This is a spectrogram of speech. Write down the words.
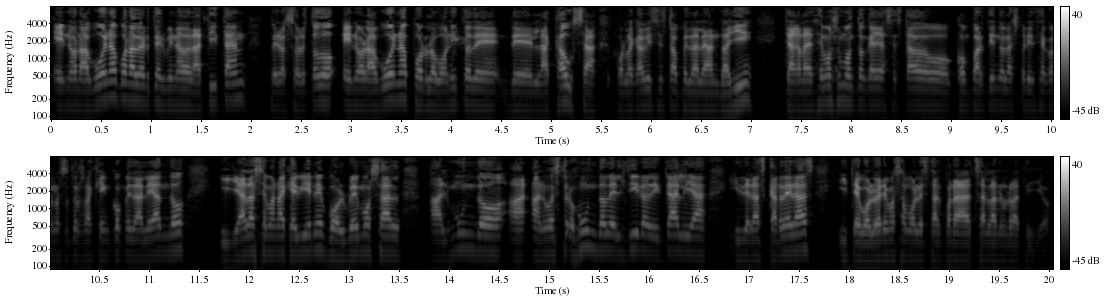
enhorabuena por haber terminado la Titan, pero sobre todo enhorabuena por lo bonito de, la causa por la que habéis estado pedaleando allí. Te agradecemos un montón que hayas estado compartiendo la experiencia con nosotros aquí en Copedaleando y ya la semana que viene volvemos al, al mundo, a, nuestro mundo del Giro de Italia y de las carreras y te volveremos a molestar para charlar un ratillo.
